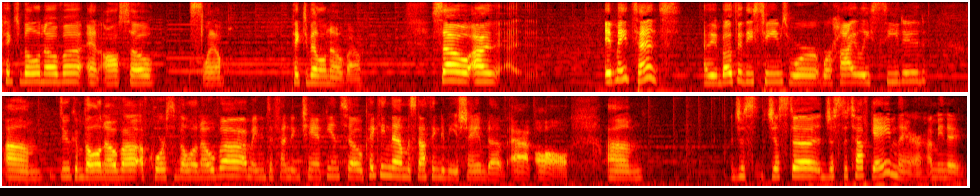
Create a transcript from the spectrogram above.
picked Villanova and also Slamp picked Villanova. So uh, it made sense. I mean, both of these teams were, were highly seeded. Um, Duke and Villanova, of course, Villanova, I mean, defending champion. So picking them was nothing to be ashamed of at all. Um, just, just a, just a tough game there. I mean, it,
